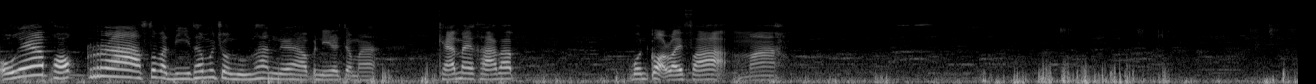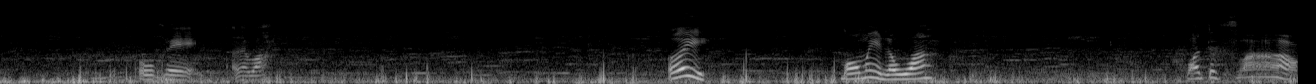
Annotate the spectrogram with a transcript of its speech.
โอเคครับขอกราบสวัสดีท่านผู้ชมทุกท่านด้วยครับ วันนี้เราจะมาแคสไมค์ครับครับ บนเกาะลอยฟ้ามา โอเค อะไรวะ เฮ้ย มองไม่เห็นแล้ววะ What the fuck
